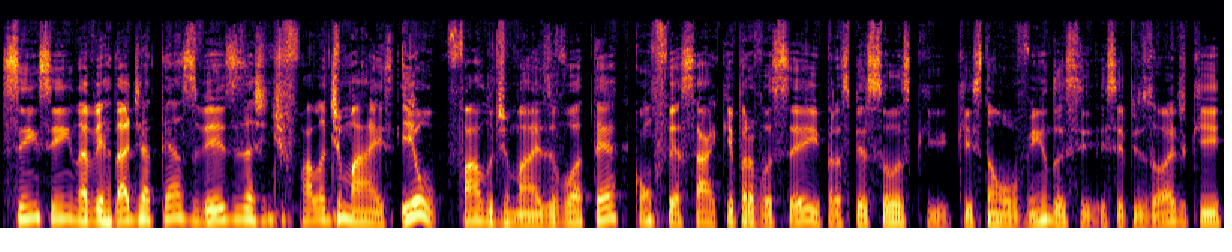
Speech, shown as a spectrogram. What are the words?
Sim, sim. Na verdade, até às vezes a gente fala demais. Eu falo demais. Eu vou até confessar aqui para você e para as pessoas que, que estão ouvindo esse, esse episódio que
